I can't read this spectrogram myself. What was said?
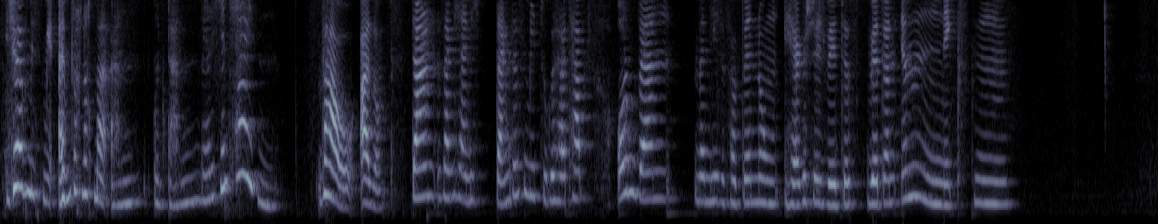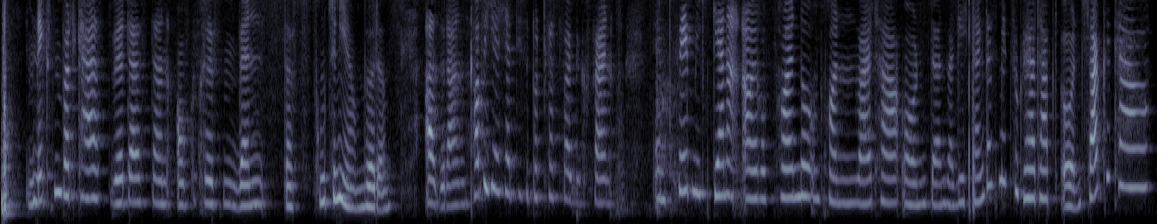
Ich höre es mir einfach nochmal an und dann werde ich entscheiden. Wow, also, dann sage ich eigentlich Danke, dass ihr mir zugehört habt. Und wenn, wenn diese Verbindung hergestellt wird, das wird dann im nächsten im nächsten Podcast wird das dann aufgegriffen, wenn das funktionieren würde. Also dann hoffe ich, euch hat diese Podcast-Folge gefallen. Empfehlt mich gerne an eure Freunde und Freundinnen weiter. Und dann sage ich danke, dass ihr mir zugehört habt und ciao, Kakao.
